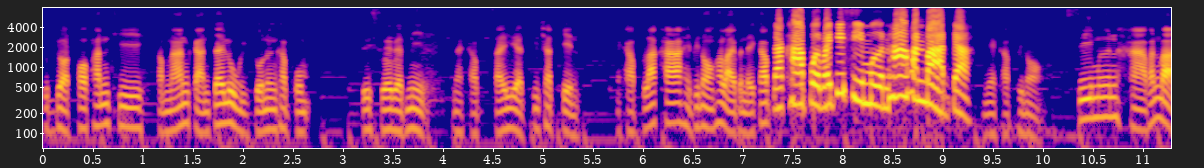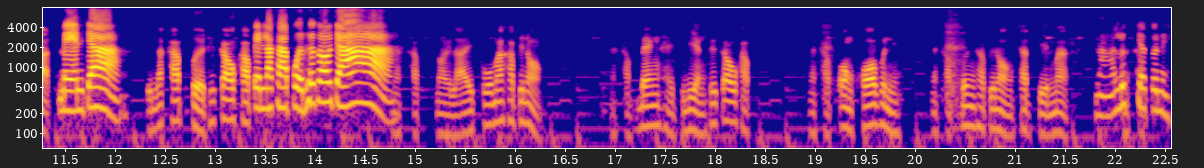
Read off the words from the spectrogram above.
สุดยอดพอพันธุ์ทีตำนานการใจลูกอีกตัวหนึ่งครับผมสวยๆแบบนี้นะครับสายเลือดที่ชัดเจนนะครับราคาให้พี่น้องเท่าไหร่เป็นไดครับราคาเปิดไว้ที่ 45,000 บาทจ้ะเนี่ยครับพี่น้อง 45,000 บาทแมนจ้ะ เป็นราคาเปิดที่เก้าครับเป็นราคาเปิดคือเขาจ้านะครับหน่อยหลายโทรมาครับพี่น้องนะครับแบ่งให้ไปเลี้ยงคือเก้าครับนะครับอ่องคอเพิ่นนี่นะครับเบิ้งครับพี่น้องชัดเจนมากหนาลึกจ้ะตัวนี้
